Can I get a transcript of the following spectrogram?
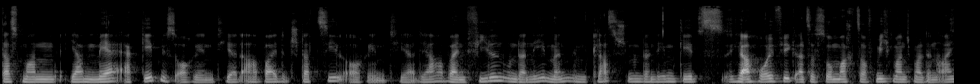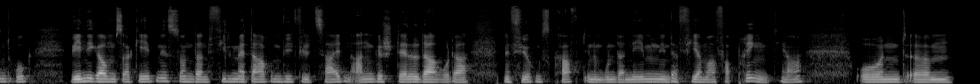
dass man ja mehr ergebnisorientiert arbeitet statt zielorientiert, ja. Aber in vielen Unternehmen, im klassischen Unternehmen geht es ja häufig, also so macht es auf mich manchmal den Eindruck, weniger ums Ergebnis, sondern vielmehr darum, wie viel Zeit ein Angestellter oder eine Führungskraft in einem Unternehmen, in der Firma verbringt, ja. Und ähm,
